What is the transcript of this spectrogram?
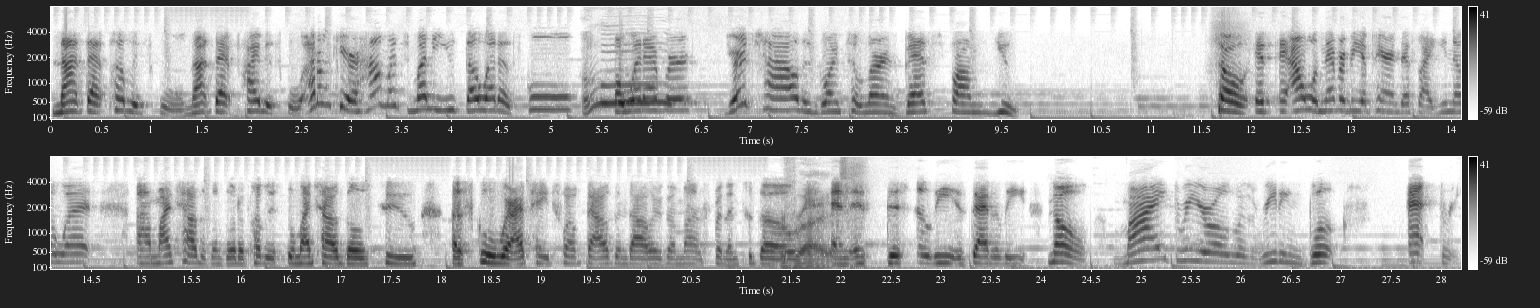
not that public school, not that private school. I don't care how much money you throw at a school or whatever, your child is going to learn best from you. So if I will never be a parent that's like, you know what, um, my child doesn't go to public school. My child goes to a school where I pay twelve thousand dollars a month for them to go, Right. and it's this elite, is that elite? No, my three-year-old was reading books at three.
